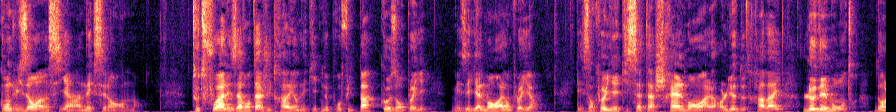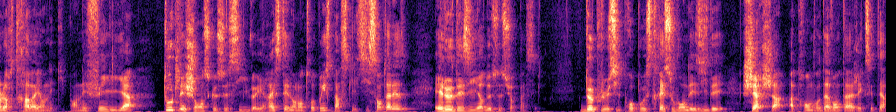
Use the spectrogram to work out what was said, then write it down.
conduisant ainsi à un excellent rendement. Toutefois, les avantages du travail en équipe ne profitent pas qu'aux employés, mais également à l'employeur. Les employés qui s'attachent réellement à leur lieu de travail le démontrent dans leur travail en équipe. En effet, il y a toutes les chances que ceux-ci veuillent rester dans l'entreprise parce qu'ils s'y sentent à l'aise et le désir de se surpasser. De plus, ils proposent très souvent des idées, cherchent à apprendre davantage, etc.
